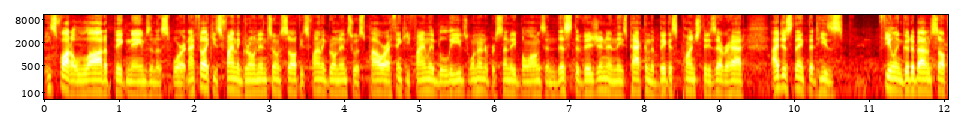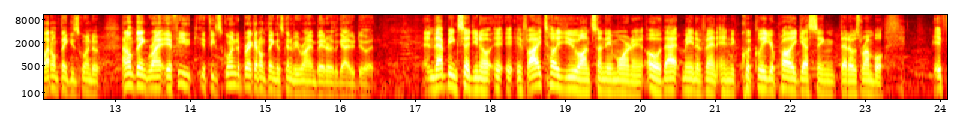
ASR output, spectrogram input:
he's fought a lot of big names in the sport, and I feel like he's finally grown into himself. He's finally grown into his power. I think he finally believes 100% that he belongs in this division, and he's packing the biggest punch that he's ever had. I just think that he's feeling good about himself. I don't think he's going to. I don't think Ryan. If he if he's going to break, I don't think it's going to be Ryan Bader the guy who do it. And that being said, you know, if I tell you on Sunday morning, oh, that main event ended quickly, you're probably guessing that it was Rumble. If,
